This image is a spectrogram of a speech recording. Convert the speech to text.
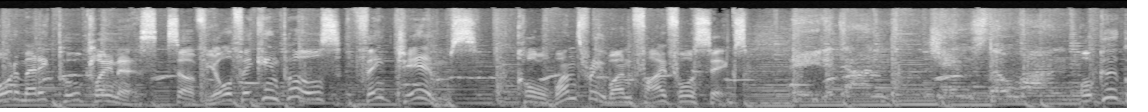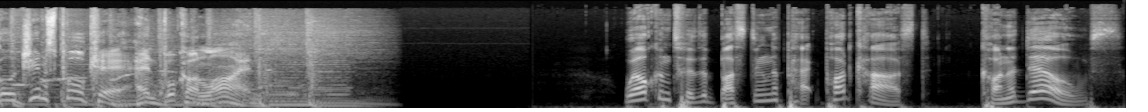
automatic pool cleaners. So if you're thinking pools, think Jim's. Call 131 546 or Google Jim's Pool Care and book online. Welcome to the Busting the Pack podcast. Connor Delves.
